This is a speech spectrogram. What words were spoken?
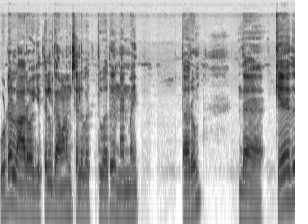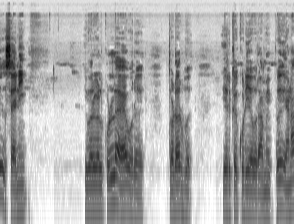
உடல் ஆரோக்கியத்தில் கவனம் செலுத்துவது நன்மை தரும். இந்த கேது சனி இவர்களுக்குள்ள ஒரு தொடர்பு இருக்கக்கூடிய ஒரு அமைப்பு. ஏன்னா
